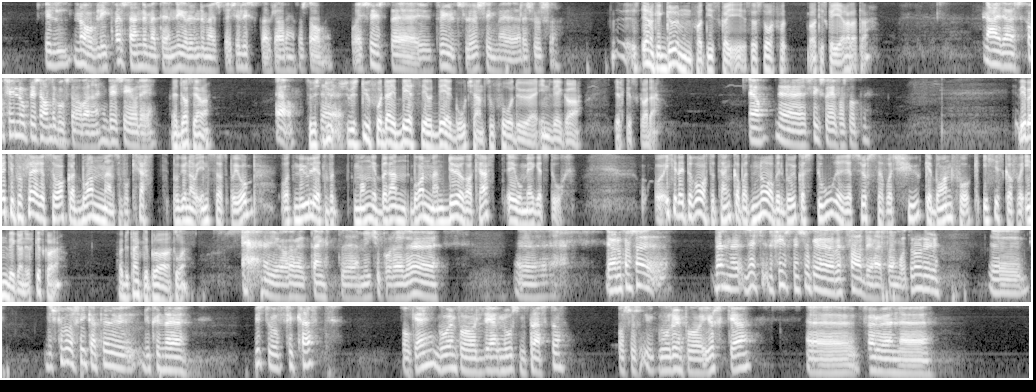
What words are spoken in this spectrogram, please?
vil nå likevel sende meg til en ny runde med spesialisterklæring for staben. Og jeg syns det er utrolig sløsing med ressurser. Er det noen grunn for at de skal, at de skal gjøre dette? Nei, de skal fylle opp disse andre bokstavene. B, C og D. Er det det det? Ja. Så hvis, du, så hvis du får de B, C og D godkjent, så får du innvilga yrkesskade? Ja, det er slik som jeg har forstått det. Vi vet jo for flere saker at brannmenn som får kreft pga. innsats på jobb, og at muligheten for at mange brannmenn dør av kreft, er jo meget stor. Og ikke det er litt rart å tenke på at Nav vil bruke store ressurser for at syke brannfolk ikke skal få innvilget en yrkesskade? Har du tenkt litt på det, Tore? Jeg har tenkt eh, mye på det. Det, er, ja, du kan si den, eh, det, det finnes ikke rettferdighet, på en måte. Da. Det, eh, det skulle være slik at du, du kunne Hvis du fikk kreft, ok, gå inn på diagnosen kreft, da. Og så går du inn på yrket. Eh, du en eh,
